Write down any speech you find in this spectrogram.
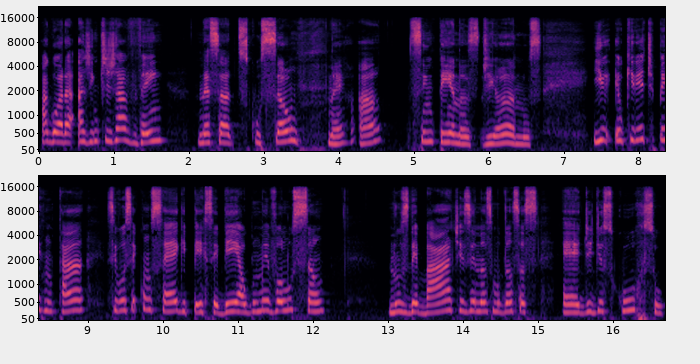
Agora a gente já vem nessa discussão, né? Há centenas de anos e eu queria te perguntar se você consegue perceber alguma evolução nos debates e nas mudanças é, de discurso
